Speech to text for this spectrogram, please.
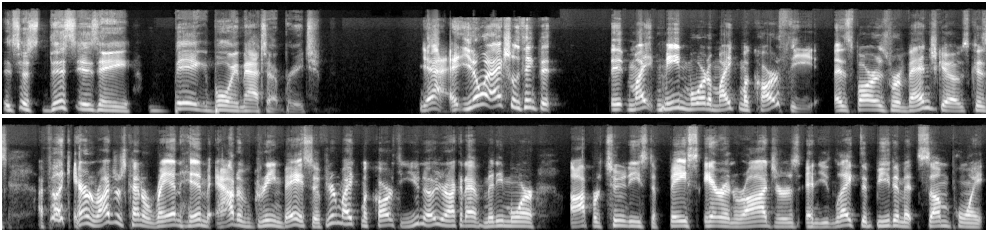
it's just this is a big boy matchup Breech. Yeah, you know what? I actually think that it might mean more to Mike McCarthy as far as revenge goes, because I feel like Aaron Rodgers kind of ran him out of Green Bay. So if you're Mike McCarthy, you know you're not going to have many more opportunities to face Aaron Rodgers, and you'd like to beat him at some point.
